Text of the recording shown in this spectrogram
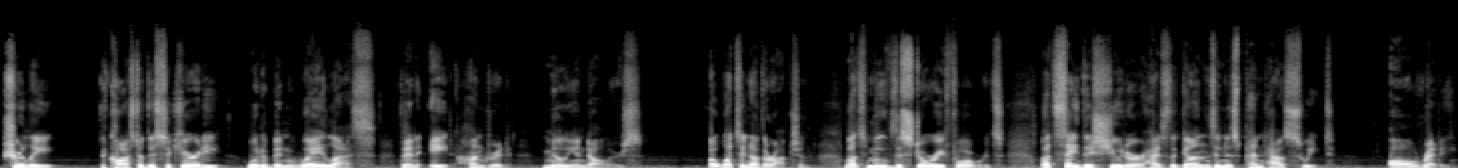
Surely the cost of this security would have been way less than $800 million. But what's another option? Let's move the story forwards. Let's say this shooter has the guns in his penthouse suite already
